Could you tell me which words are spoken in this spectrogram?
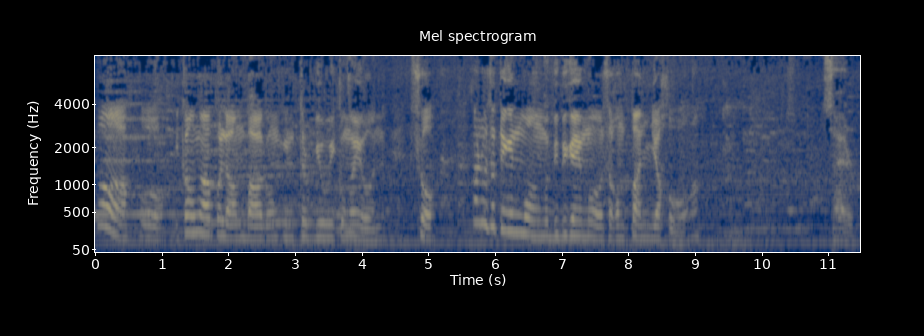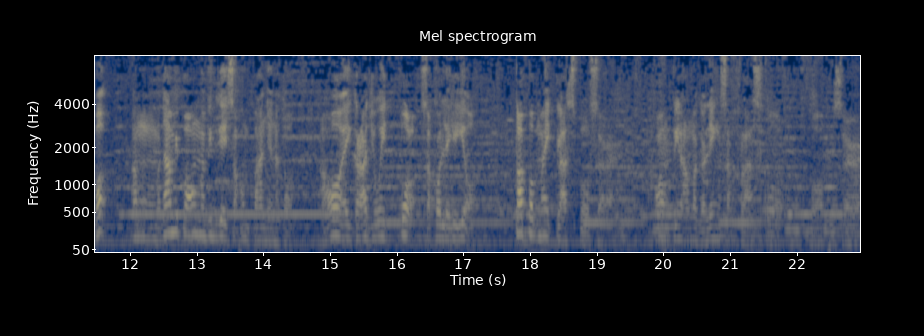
Ah, oh, ikaw nga pala ang bagong interviewee ko ngayon. So, ano sa tingin mo ang mabibigay mo sa kumpanya ko? Sir po, ang madami po akong mabibigay sa kumpanya na to. Ako ay graduate po sa kolehiyo. Top of my class po, sir. Ako ang pinakamagaling sa class ko po, sir.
